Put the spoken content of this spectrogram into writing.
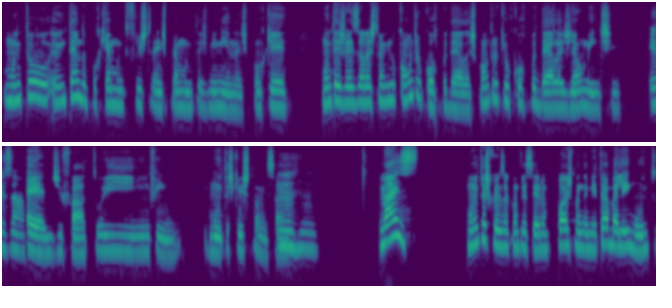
muito eu entendo porque é muito frustrante pra muitas meninas, porque muitas vezes elas estão indo contra o corpo delas, contra o que o corpo delas realmente Exato. é, de fato e, enfim, muitas questões, sabe. Uhum. Mas muitas coisas aconteceram pós-pandemia. Trabalhei muito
